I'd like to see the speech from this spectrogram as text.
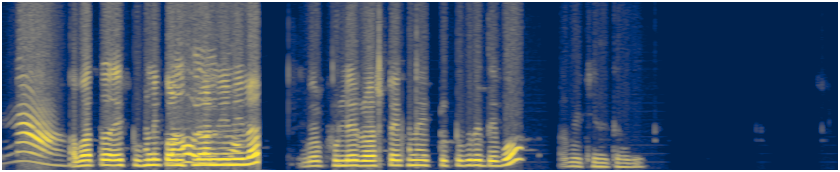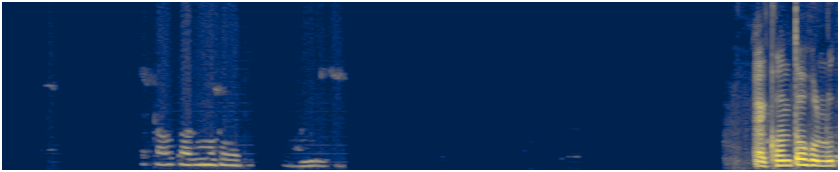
না আবার তো একটুখানি কর্নফ্লাওয়ার নিয়ে নিলাম। এবার ফুলের রসটা এখানে একটু একটু করে দেবো আর মেখে নিতে হবে। তার মতো হবে। এখন তো হলুদ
